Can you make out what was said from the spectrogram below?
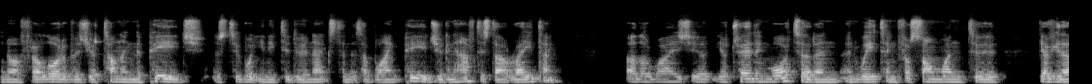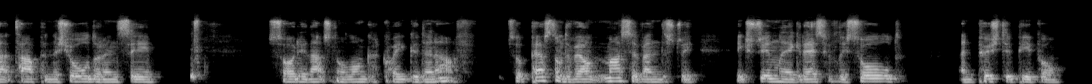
You know, for a lot of us, you're turning the page as to what you need to do next, and it's a blank page. You're going to have to start writing. Otherwise, you're, you're treading water and, and waiting for someone to give you that tap on the shoulder and say, sorry, that's no longer quite good enough. So personal development, massive industry, extremely aggressively sold and pushed to people.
